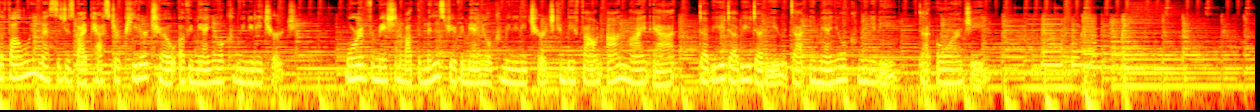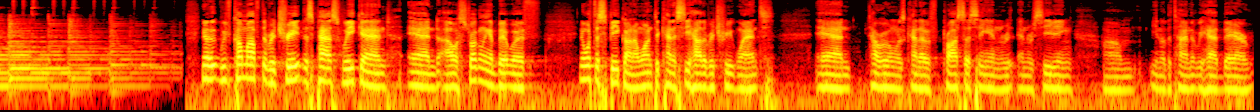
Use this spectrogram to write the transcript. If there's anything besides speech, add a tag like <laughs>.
The following message is by Pastor Peter Cho of Emmanuel Community Church. More information about the ministry of Emmanuel Community Church can be found online at www.emmanuelcommunity.org. You know, we've come off the retreat this past weekend, and I was struggling a bit with, you know, what to speak on. I wanted to kind of see how the retreat went, and how everyone was kind of processing and, re- and receiving, um, you know, the time that we had there.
